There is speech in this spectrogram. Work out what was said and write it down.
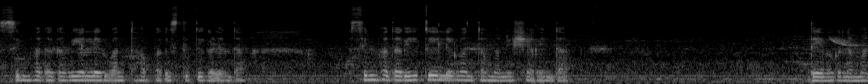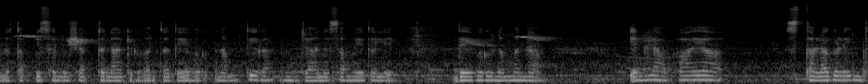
ಸಿಂಹದ ಗವಿಯಲ್ಲಿರುವಂತಹ ಪರಿಸ್ಥಿತಿಗಳಿಂದ, ಸಿಂಹದ ರೀತಿಯಲ್ಲಿರುವಂಥ ಮನುಷ್ಯರಿಂದ ದೇವರು ನಮ್ಮನ್ನು ತಪ್ಪಿಸಲು ಶಕ್ತನಾಗಿರುವಂಥ ದೇವರು. ನಂಬ್ತೀರ? ಮುಂಜಾನೆ ಸಮಯದಲ್ಲಿ ದೇವರು ನಮ್ಮನ್ನು ಎಲ್ಲ ಅಪಾಯ ಸ್ಥಳಗಳಿಂದ,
